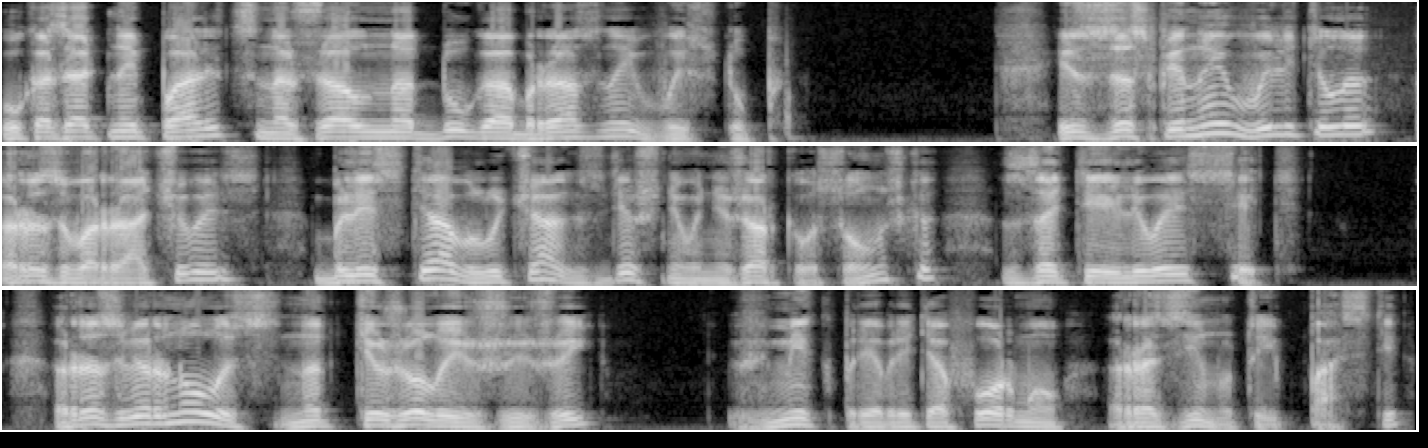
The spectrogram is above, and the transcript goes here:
Указательный палец нажал на дугообразный выступ. Из-за спины вылетела, разворачиваясь, блестя в лучах здешнего нежаркого солнышка, затейливая сеть. Развернулась над тяжелой жижей, вмиг приобретя форму разинутой пасти,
